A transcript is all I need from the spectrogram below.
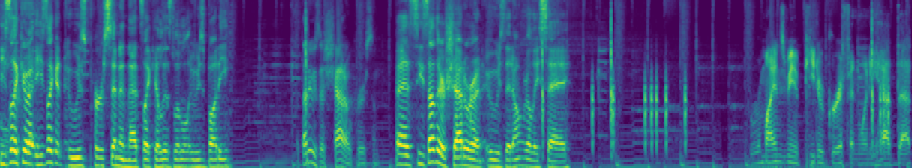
He's over- like a, he's like an ooze person and that's like his little ooze buddy. I thought he was a shadow person. Uh, It's he's either shadow or an ooze, they don't really say. Reminds me of Peter Griffin when he had that.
